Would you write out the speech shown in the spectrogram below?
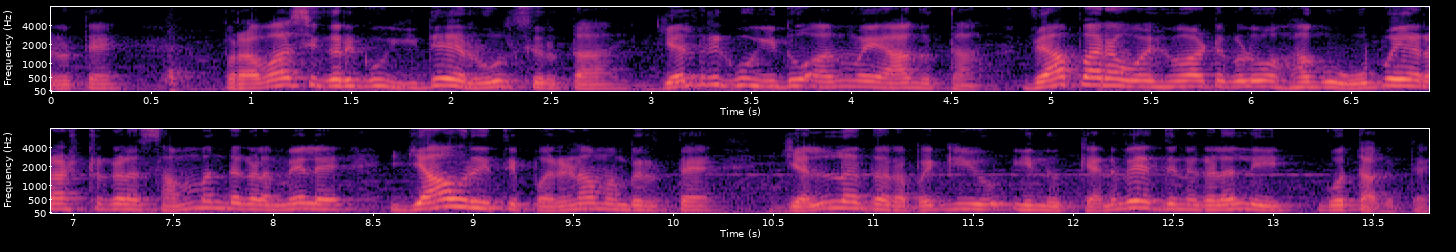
ಇರುತ್ತೆ? ಪ್ರವಾಸಿಗರಿಗೂ ಇದೇ ರೂಲ್ಸ್ ಇರುತ್ತಾ? ಎಲ್ರಿಗೂ ಇದು ಅನ್ವಯ ಆಗುತ್ತಾ? ವ್ಯಾಪಾರ ವಹಿವಾಟುಗಳು ಹಾಗೂ ಉಭಯ ರಾಷ್ಟ್ರಗಳ ಸಂಬಂಧಗಳ ಮೇಲೆ ಯಾವ ರೀತಿ ಪರಿಣಾಮ ಬೀರುತ್ತೆ? ಎಲ್ಲದರ ಬಗ್ಗೆಯೂ ಇನ್ನು ಕೆಲವೇ ದಿನಗಳಲ್ಲಿ ಗೊತ್ತಾಗುತ್ತೆ.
